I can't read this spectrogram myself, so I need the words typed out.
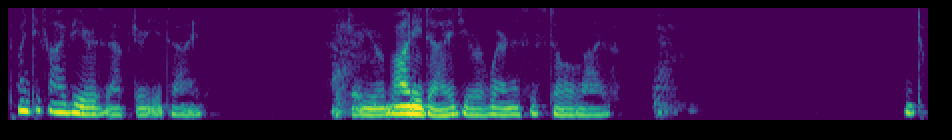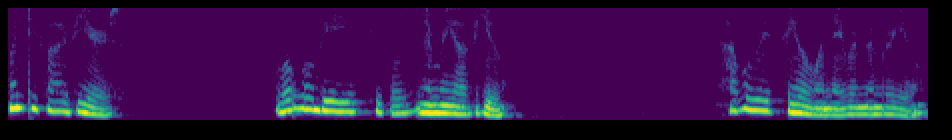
25 years after you died. After your body died, your awareness is still alive. In 25 years, what will be people's memory of you? How will they feel when they remember you?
